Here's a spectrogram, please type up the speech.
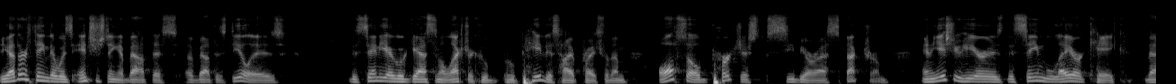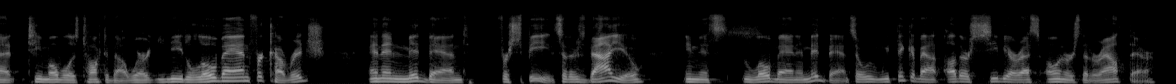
The other thing that was interesting about this about this deal is the San Diego Gas and Electric, who who paid this high price for them, also purchased CBRS spectrum. And the issue here is the same layer cake that T-Mobile has talked about, where you need low band for coverage and then mid band for speed. So there's value in this low band and mid band. So when we think about other CBRS owners that are out there,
